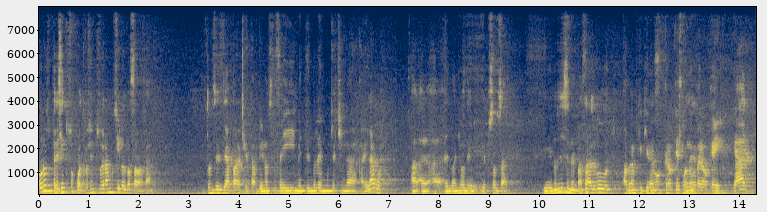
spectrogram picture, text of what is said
unos 300 o 400 gramos sí los vas a bajar. Entonces ya para que también no estés ahí metiéndole mucha chinga al agua, al baño de Epsom salt. Y no sé si se me pasa algo, Abraham, que quieras No, creo que es poner. todo, pero ok, ya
